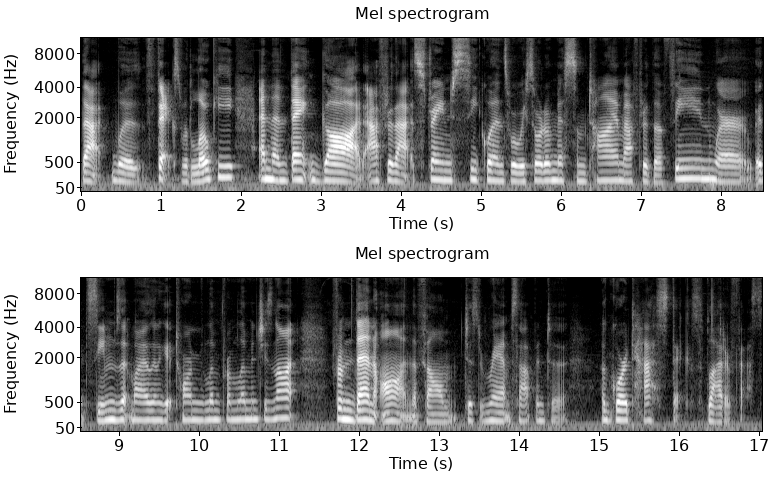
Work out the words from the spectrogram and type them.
that was fixed with Loki and then thank God after that strange sequence where we sort of missed some time after the scene where it seems that Maya's to get torn limb from limb and she's not from then on the film just ramps up into a gortastic splatterfest.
